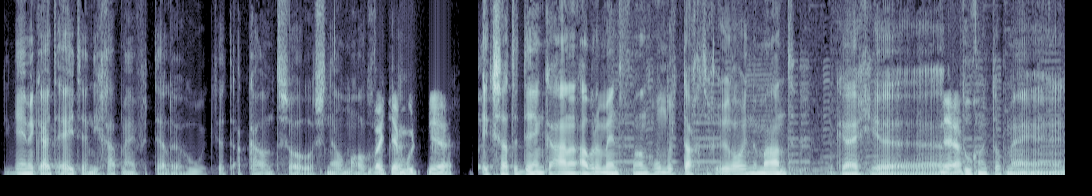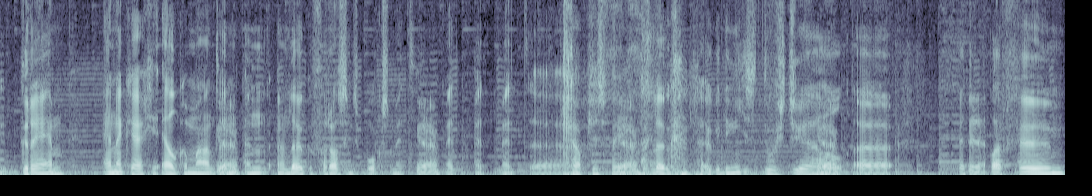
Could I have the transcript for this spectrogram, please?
die neem ik uit eten en die gaat mij vertellen hoe ik het account zo snel mogelijk... Wat jij moet, ja. Ik zat te denken aan een abonnement van 180 euro in de maand. Dan krijg je Ja. toegang tot mijn gram. En dan krijg je elke maand Ja. een, een, een leuke verrassingsbox met, Ja. met, met, met eh, Grapjes van je. Ja. leuke, leuke dingetjes. Douchegel, eh het Ja. parfum,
